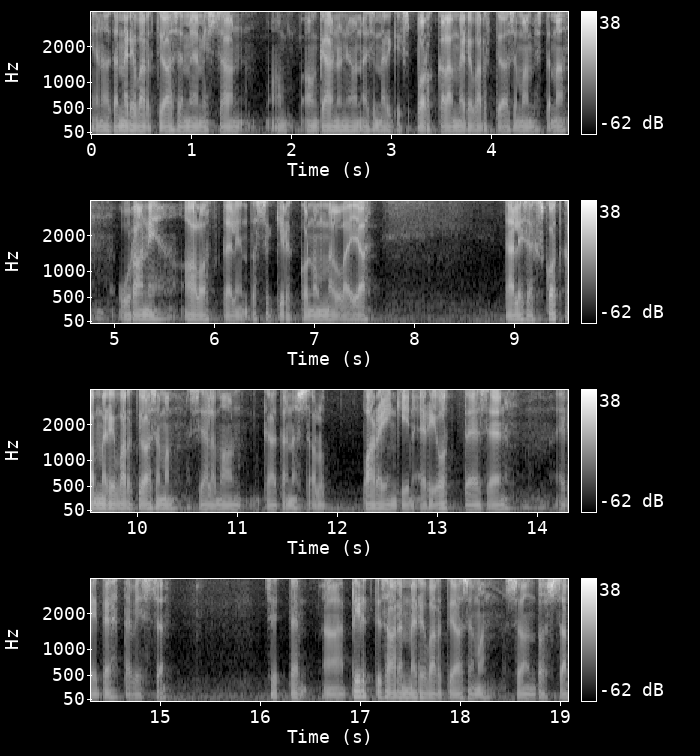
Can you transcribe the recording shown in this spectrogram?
ja noita merivartioasemia, missä on, on, on käynyt, niin on esimerkiksi Porkkalan merivartioasema, mistä mä urani aloittelin tuossa Kirkkonummella ja tämän lisäksi Kotkan merivartioasema, siellä mä oon käytännössä ollut pariinkin eri otteeseen eri tehtävissä. Sitten ää, Pirttisaaren merivartioasema, se on tuossa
